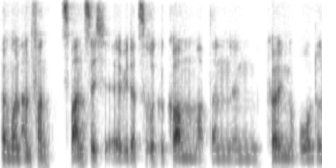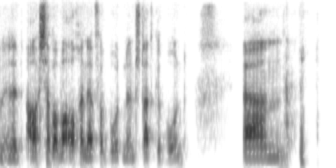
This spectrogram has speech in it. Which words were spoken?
irgendwann Anfang 20 äh, wieder zurückgekommen, habe dann in Köln gewohnt und in, auch, ich habe aber auch in der verbotenen Stadt gewohnt. Ähm,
